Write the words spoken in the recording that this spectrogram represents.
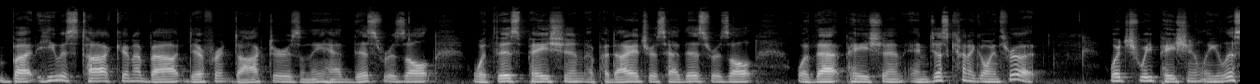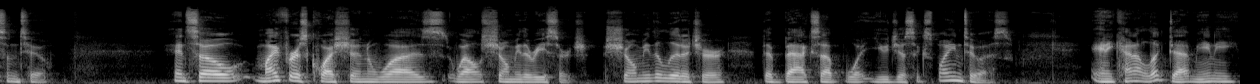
But he was talking about different doctors, and they had this result with this patient. A podiatrist had this result with that patient, and just kind of going through it, which we patiently listened to. And so my first question was well, show me the research, show me the literature that backs up what you just explained to us. And he kind of looked at me and he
